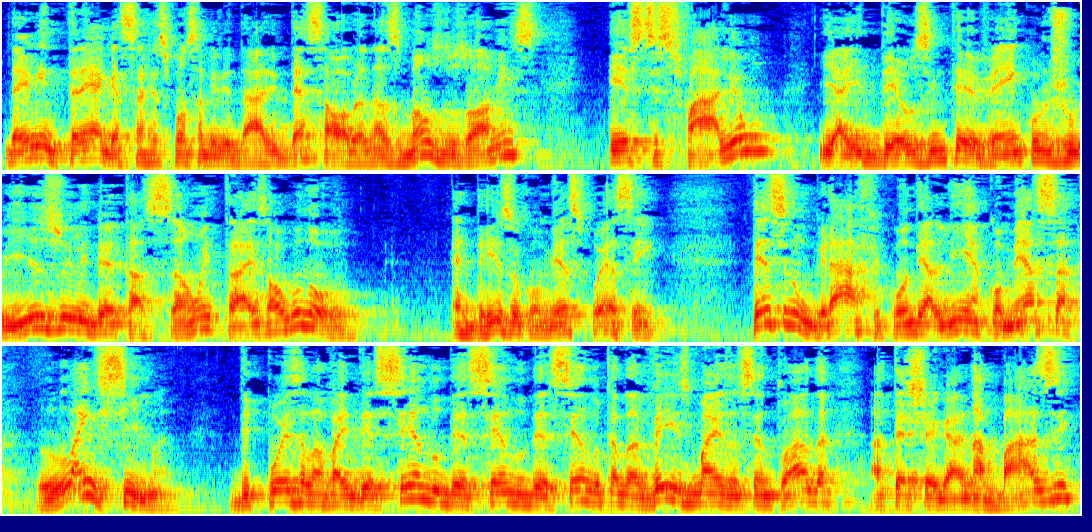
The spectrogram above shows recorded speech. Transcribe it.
daí ele entrega essa responsabilidade dessa obra nas mãos dos homens, estes falham, e aí Deus intervém com juízo e libertação e traz algo novo. É desde o começo foi assim. Pense num gráfico onde a linha começa lá em cima. Depois ela vai descendo, descendo, descendo, cada vez mais acentuada, até chegar na base.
